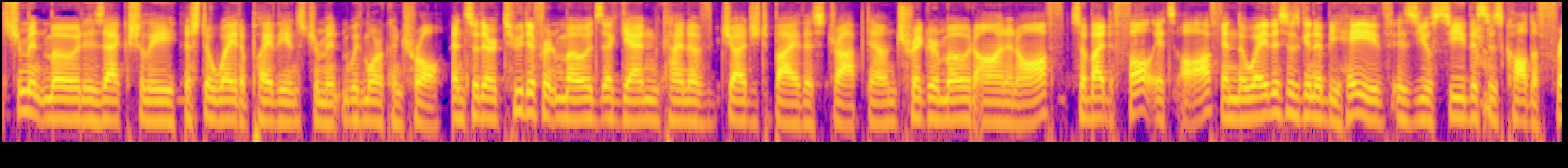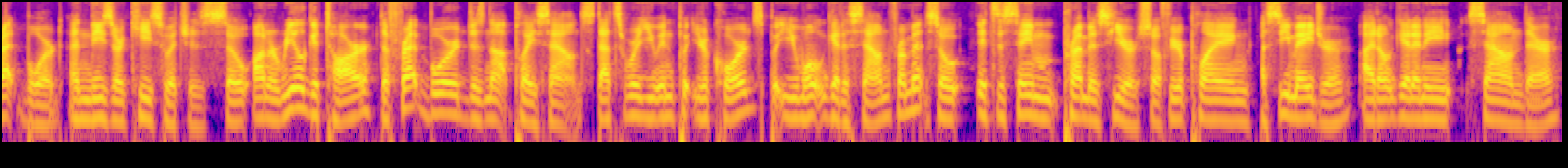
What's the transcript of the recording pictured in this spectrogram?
Instrument mode is actually just a way to play the instrument with more control. And so there are two different modes, again, kind of judged by this drop down trigger mode on and off. So by default, it's off. And the way this is going to behave is you'll see this is called a fretboard, and these are key switches. So on a real guitar, the fretboard does not play sounds. That's where you input your chords, but you won't get a sound from it. So it's the same premise here. So if you're playing a C major, I don't get any sound there.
